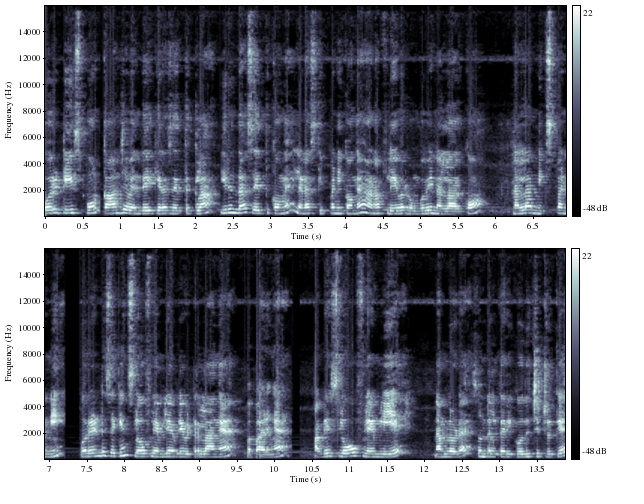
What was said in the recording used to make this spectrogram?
ஒரு டீஸ்பூன் காஞ்ச வெந்தயக்கீரை சேர்த்துக்கலாம். இருந்தா சேர்த்துக்கோங்க இல்லைன்னா ஸ்கிப் பண்ணிக்கோங்க. ஆனா ஃப்ளேவர் ரொம்பவே நல்லா இருக்கும் நல்லா மிக்ஸ் பண்ணி ஒரு ரெண்டு செகண்ட் ஸ்லோ ஃப்ளேம்லயே அப்படியே விட்டுறலாங்க. இப்ப பாருங்க. அப்படியே ஸ்லோ ஃப்ளேம்லயே நம்மளோட சுண்டல் கறி கொதிச்சுட்டு இருக்கு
